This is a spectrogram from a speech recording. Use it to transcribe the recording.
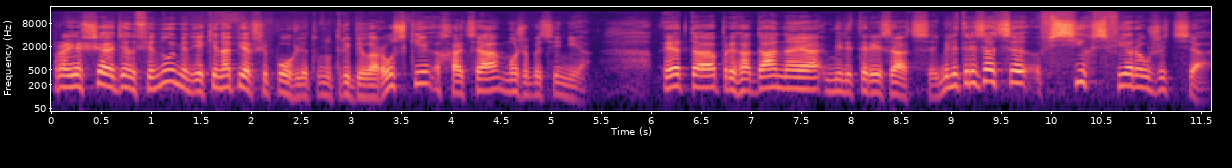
пра яшчэ адзін феномен, які на першы погляд унутры беларускі, хаця можа быць і не. Это прыгаданая мілітарызацыя. Мілітарызацыя ўсіх сфераў жыцця.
